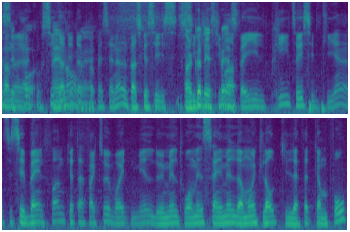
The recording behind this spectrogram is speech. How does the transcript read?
prendre c'est un pas- raccourci quand tu es un mais- professionnel parce que c'est qui qui va en payer le prix, tu sais, c'est le client. C'est bien le fun que ta facture va être 1000, 2000, 3000, 5000 de moins que l'autre qui l'a fait comme faux.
